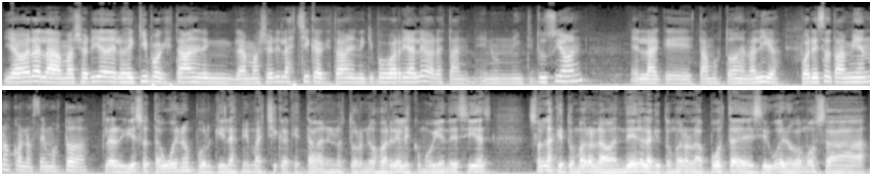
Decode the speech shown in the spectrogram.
Y ahora la mayoría de los equipos que estaban, en, la mayoría de las chicas que estaban en equipos barriales ahora están en una institución en la que estamos todos en la liga. Por eso también nos conocemos todas. Claro, y eso está bueno porque las mismas chicas que estaban en los torneos barriales, como bien decías, son las que tomaron la bandera, las que tomaron la posta de decir, bueno, vamos a,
